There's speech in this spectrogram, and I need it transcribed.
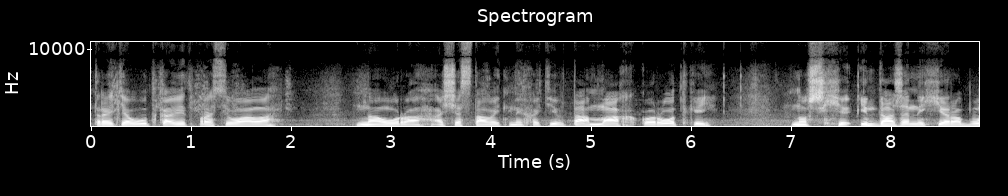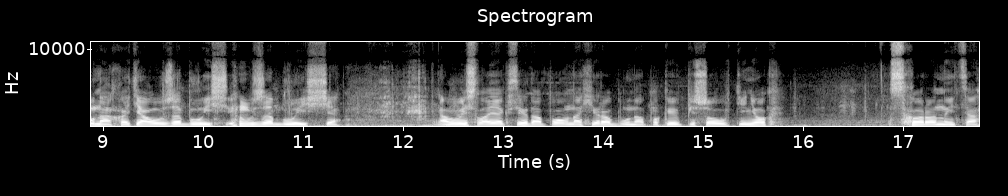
третя вудка відпрацювала на ура. А ще ставити не хотів. Та мах короткий. Ну і навіть не хірабуна, хоча вже ближче, вже ближче. А вийшла, як завжди, повна хірабуна, поки пішов в тіньок схорониться.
